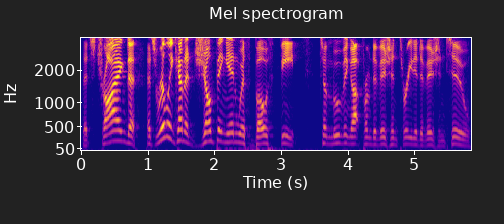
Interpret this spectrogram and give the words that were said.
that's trying to that's really kind of jumping in with both feet to moving up from Division Three to Division Two.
